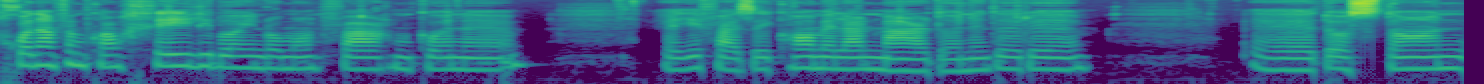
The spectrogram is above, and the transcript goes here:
خودم فکر کنم خیلی با این رمان فرق می‌کنه. یه فضای کاملا مردانه داره. داستان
